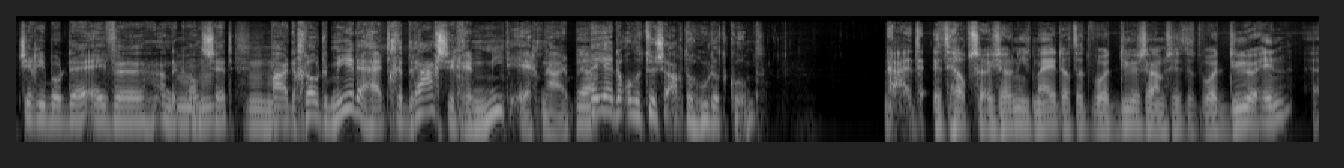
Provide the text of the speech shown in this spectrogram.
Thierry Baudet even aan de kant Mhm, zet. mhm. Maar de grote meerderheid gedraagt zich er niet echt naar. Ja. Ben jij er ondertussen achter hoe dat komt? Nou, het, het helpt sowieso niet mee dat het woord duurzaam zit het woord duur in. Eh,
